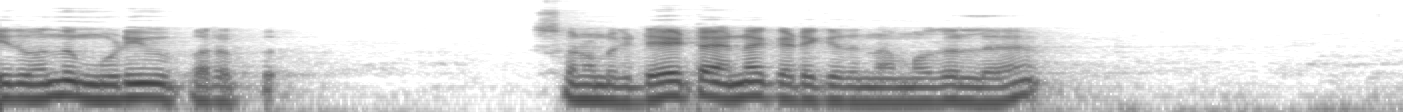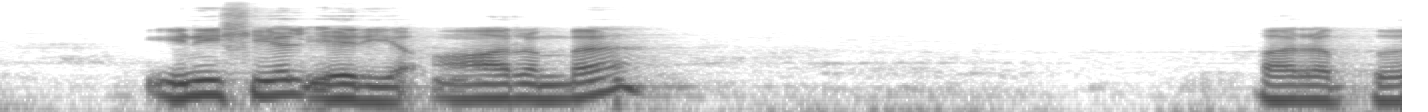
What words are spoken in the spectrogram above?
இது வந்து முடிவு பரப்பு. ஸோ நம்மளுக்கு டேட்டா என்ன கிடைக்குதுன்னா முதல்ல இனிஷியல் ஏரியா ஆரம்ப பரப்பு.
